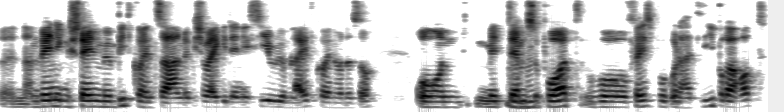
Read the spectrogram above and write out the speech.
an wenigen Stellen mit Bitcoin zahlen, geschweige denn Ethereum, Litecoin oder so. Und mit dem mhm. Support, wo Facebook oder halt Libra hat,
